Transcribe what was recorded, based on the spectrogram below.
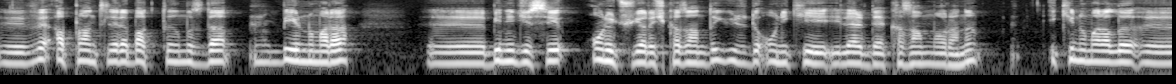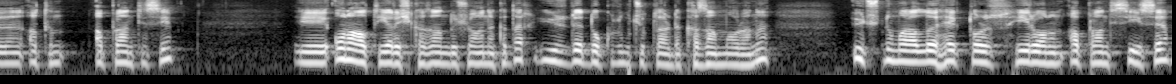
E, ve aprantilere baktığımızda bir numara e, binicisi 13 yarış kazandı. %12'lerde kazanma oranı. 2 numaralı e, atın aprantisi e, 16 yarış kazandı şu ana kadar. %9.5'larda kazanma oranı. 3 numaralı Hector's Hero'nun aprantisi ise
